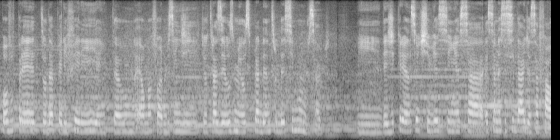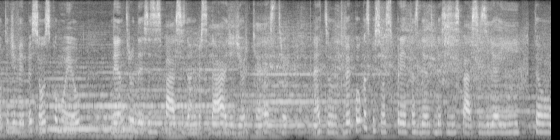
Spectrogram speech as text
povo preto da periferia, então é uma forma assim de, de eu trazer os meus para dentro desse mundo, sabe? E desde criança eu tive assim essa, essa necessidade, essa falta de ver pessoas como eu dentro desses espaços da universidade, de orquestra, né? Tu, tu vê poucas pessoas pretas dentro desses espaços e aí, então,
